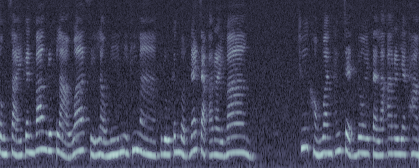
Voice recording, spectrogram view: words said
สงสัยกันบ้างหรือเปล่าว่าสีเหล่านี้มีที่มาหรือกำหนดได้จากอะไรบ้าง ชื่อของวันทั้ง7โดยแต่ละอารยธรรม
